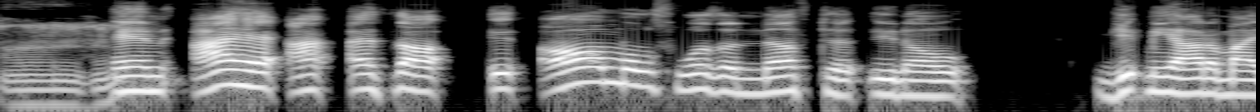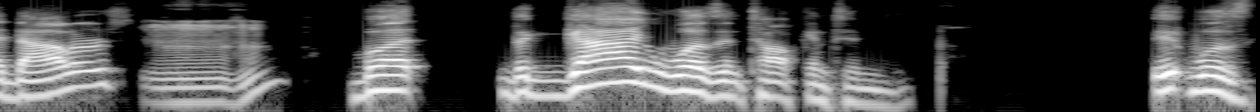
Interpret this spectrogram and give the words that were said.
Mm-hmm. And I had I, I thought it almost was enough to, you know, get me out of my dollars. Mm-hmm. But the guy wasn't talking to me. It was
